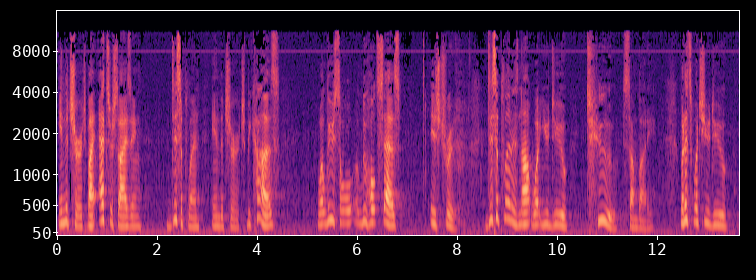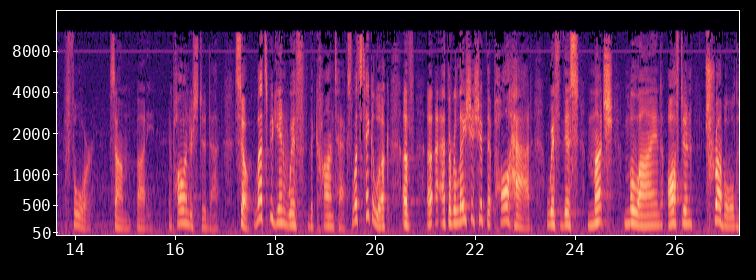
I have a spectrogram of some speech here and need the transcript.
in the church by exercising discipline in the church. Because what Lou, Sol, Lou Holtz says is true. Discipline is not what you do to somebody, but it's what you do for somebody. And Paul understood that. So let's begin with the context. Let's take a look of, uh, at the relationship that Paul had with this much maligned, often troubled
